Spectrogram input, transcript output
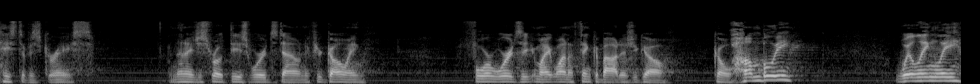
taste of His grace. And then I just wrote these words down. If you're going, four words that you might want to think about as you go. Go humbly, willingly,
